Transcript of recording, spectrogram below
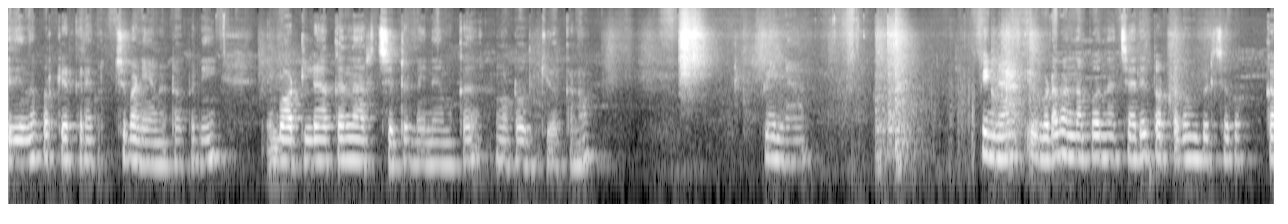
ഇതിൽ നിന്ന് പെറുക്കിയെടുക്കണേ കുറച്ച് പണിയാണ് കേട്ടോ. അപ്പം ഇനി ബോട്ടിലൊക്കെ നിറച്ചിട്ടുണ്ടെങ്കിൽ നമുക്ക് അങ്ങോട്ട് ഒതുക്കി വെക്കണം. പിന്നെ പിന്നെ ഇവിടെ വന്നപ്പോൾ എന്ന് വെച്ചാൽ തൊട്ടതും പിടിച്ചതും ഒക്കെ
